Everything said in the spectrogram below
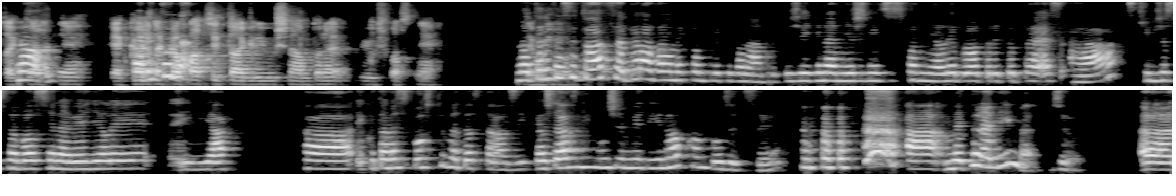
tak no, vlastně, jaká je ta kapacita, kdy už nám to ne, kdy už vlastně No tady ta situace byla velmi komplikovaná, protože jediné měření, co jsme měli, bylo tady to PSA, s tím, že jsme vlastně nevěděli, jak a jako tam je spoustu metastází, každá z nich může mít jinou kompozici a my to nevíme, že. Uh,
